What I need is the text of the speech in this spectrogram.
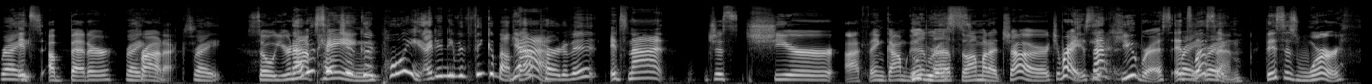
right. It's a better right. product. Right. So you're That not paying such a good point. I didn't even think about that part of it. it's not just sheer I think I'm good enough, so I'm gonna charge. Right. It's not hubris. It's Right, right. listen, this is worth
